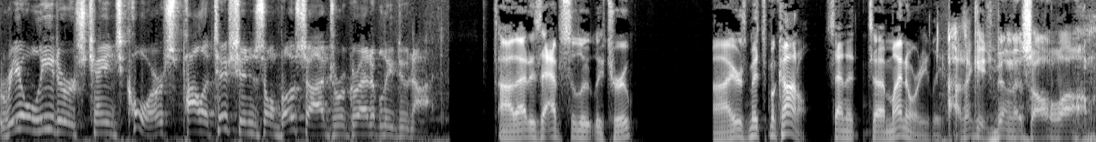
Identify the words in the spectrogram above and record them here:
real leaders change course. Politicians on both sides, regrettably, do not. Uh, that is absolutely true. Uh, here's Mitch McConnell, Senate uh, Minority Leader. I think he's been this all along.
